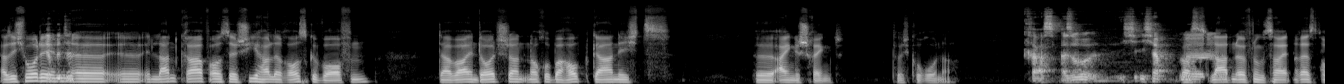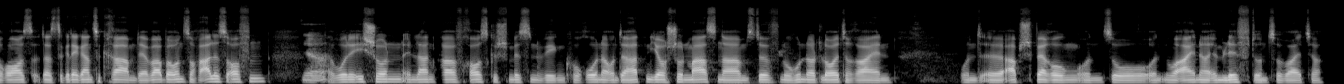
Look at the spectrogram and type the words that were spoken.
Also ich wurde Ja, in, äh, äh, in Landgraf aus der Skihalle rausgeworfen. Da war in Deutschland noch überhaupt gar nichts äh, eingeschränkt durch Corona. Krass. Also ich, ich habe Was äh, Ladenöffnungszeiten, Restaurants, das, der ganze Kram. Der war bei uns noch alles offen. ja, Da wurde ich schon in Landgraf rausgeschmissen wegen Corona und da hatten die auch schon Maßnahmen, es dürfen nur 100 Leute rein und äh, Absperrungen und so und nur einer im Lift und so weiter.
